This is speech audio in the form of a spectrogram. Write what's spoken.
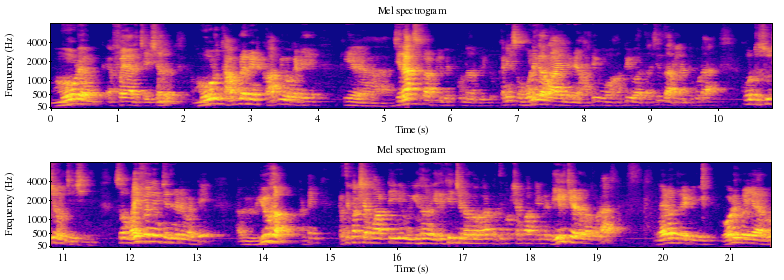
మూడు ఎఫ్ఐఆర్ చేశారు. మూడు కాంప్లైంట్ కాపీ ఒకటి జిరాక్స్ కాపీలు పెట్టుకున్నారు వీళ్ళు. కనీసం ఓనిగా రాయాలని ఆర్డీఓ ఆర్డీఓ తహసీల్దార్ లాంటి కూడా కోర్టు సూచనలు చేసింది. సో వైఫల్యం చెందినటువంటి వ్యూహం అంటే ప్రతిపక్ష పార్టీని వ్యూహం ఎరికించడంలో ప్రతిపక్ష పార్టీని డీల్ చేయడంలో కూడా రేవంత్ రెడ్డి ఓడిపోయారు.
